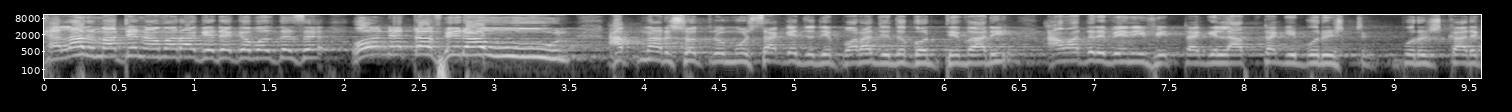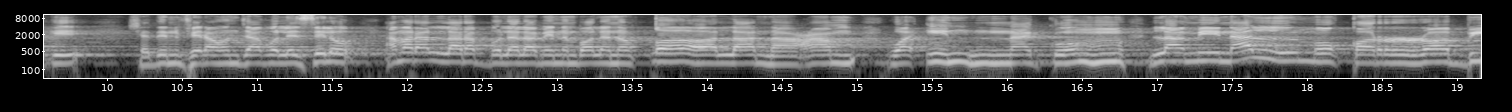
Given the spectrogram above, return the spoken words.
খেলার মাঠে নামার আগে ডেকে বলতেছে, ও নেতা ফেরাউন, আপনার শত্রু মুসাকে যদি পরাজিত করতে পারি, আমাদের বেনিফিটটা কি, লাভটা কি পুরস্কার কি? সেদিন ফেরাউন যা বলেছিল, আমার আল্লাহ রাব্বুল আলামিন বলেন, ক্বালা নাআম ওয়া ইন্নাকুম লামিনাল মুকাররাবিন।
